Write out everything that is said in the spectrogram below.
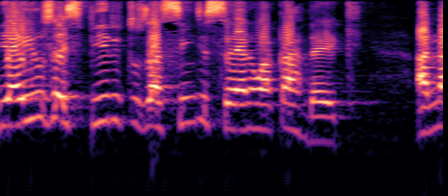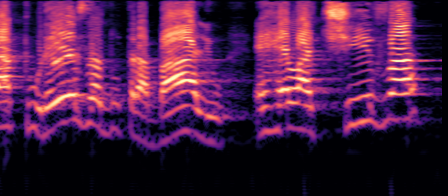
E aí os espíritos assim disseram a Kardec: a natureza do trabalho é relativa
